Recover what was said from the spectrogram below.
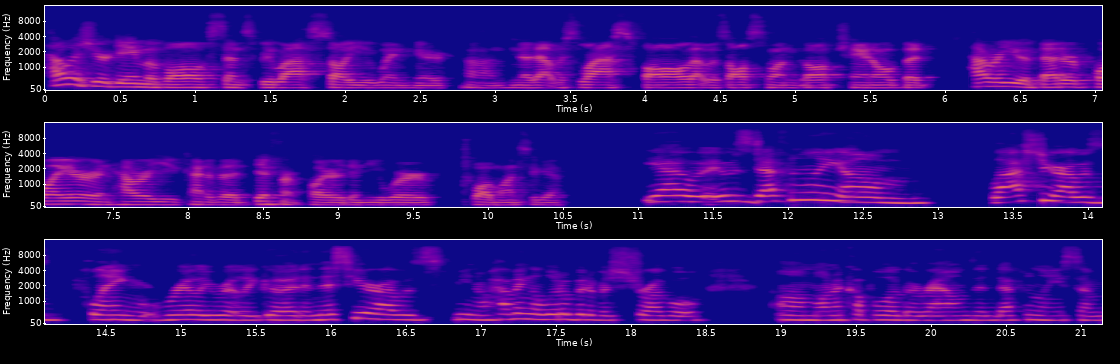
How has your game evolved since we last saw you win here? Um, you know, that was last fall. That was also on Golf Channel. But how are you a better player, and how are you kind of a different player than you were 12 months ago? Yeah, it was definitely um, last year I was playing really, really good. And this year I was, you know, having a little bit of a struggle um, on a couple of the rounds and definitely some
